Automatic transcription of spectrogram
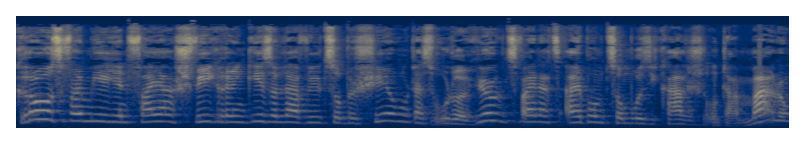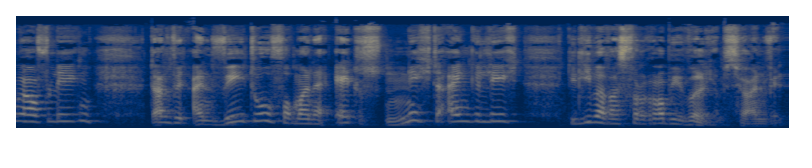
große Familienfeier, Schwiegerin Gisela will zur Bescherung das Udo Jürgens Weihnachtsalbum zur musikalischen Untermalung auflegen, dann wird ein Veto von meiner ältesten Nichte eingelegt, die lieber was von Robbie Williams hören will.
